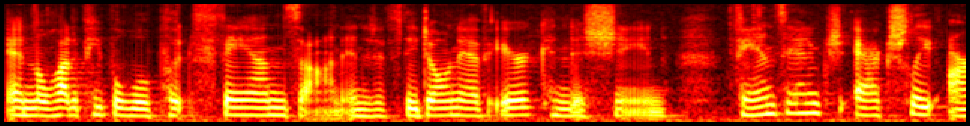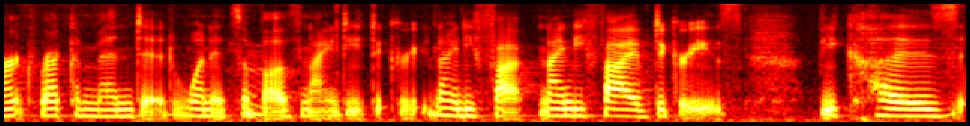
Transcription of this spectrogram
and a lot of people will put fans on, and if they don't have air conditioning, fans actually aren't recommended when it's hmm. above 90 degree, 95, 95 degrees, because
